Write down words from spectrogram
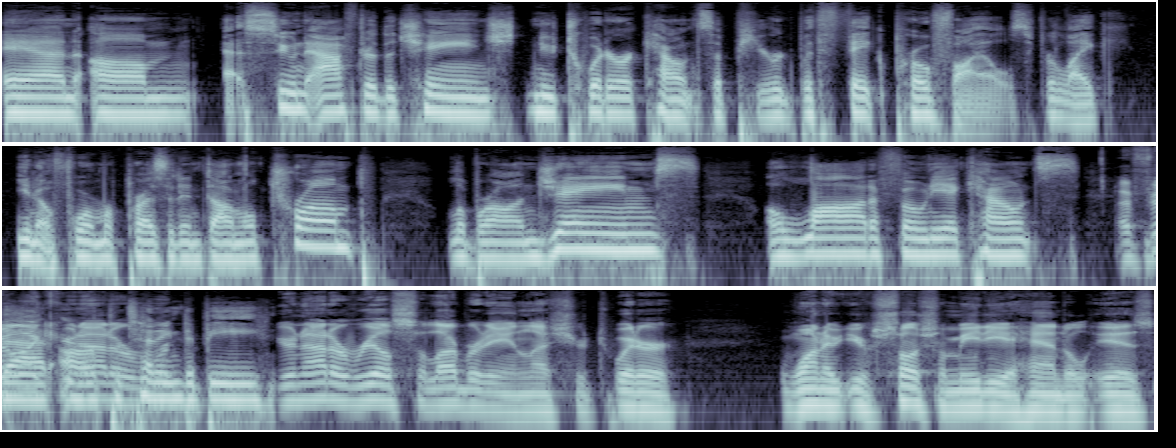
And um, soon after the change, new Twitter accounts appeared with fake profiles for like, you know, former President Donald Trump, LeBron James, a lot of phony accounts I feel that like you're are not pretending re- to be. You're not a real celebrity unless your Twitter, one of your social media handle is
